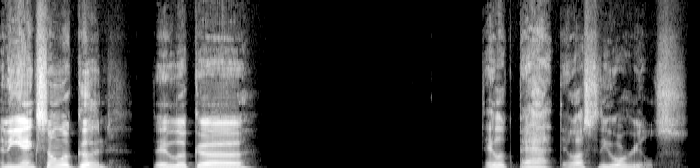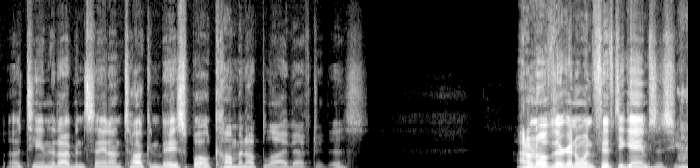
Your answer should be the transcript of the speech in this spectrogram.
and the Yanks don't look good. They look uh, they look bad. They lost to the Orioles, a team that I've been saying on Talking Baseball coming up live after this. I don't know if they're going to win 50 games this year.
